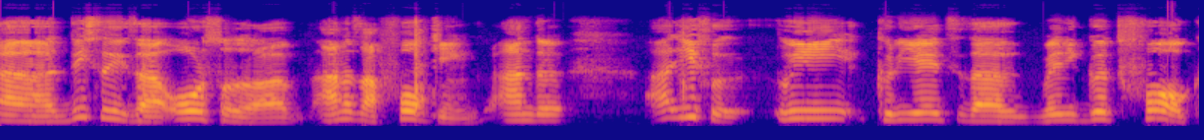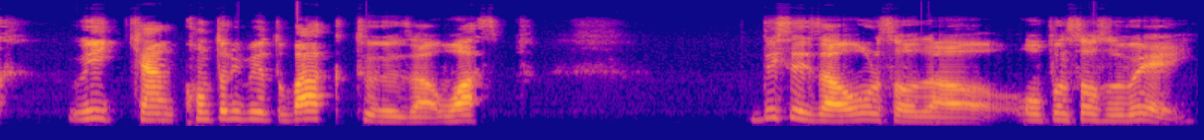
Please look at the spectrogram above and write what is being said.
uh, this is uh, also uh, another forking. And uh, if we create the very good fork, we can contribute back to the OWASP. This is uh, also the open source way.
